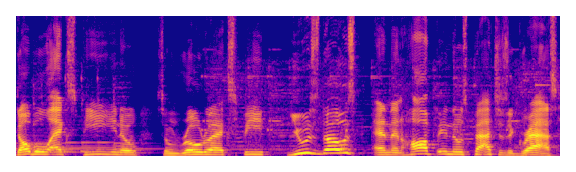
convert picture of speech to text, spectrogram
double XP, you know, some Roto XP. Use those and then hop in those patches of grass.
